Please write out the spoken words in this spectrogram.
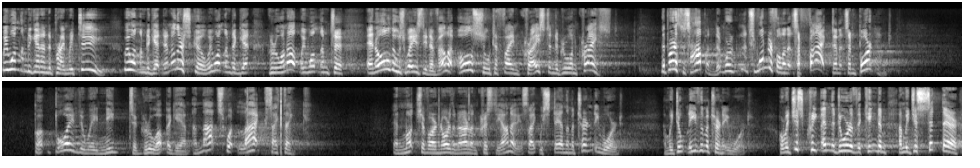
We want them to get into primary two. We want them to get to another school. We want them to get growing up. We want them to, in all those ways they develop, also to find Christ and to grow in Christ. The birth has happened. It's wonderful and it's a fact and it's important. But boy, do we need to grow up again. And that's what lacks, I think, in much of our Northern Ireland Christianity. It's like we stay in the maternity ward and we don't leave the maternity ward. Or we just creep in the door of the kingdom and we just sit there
